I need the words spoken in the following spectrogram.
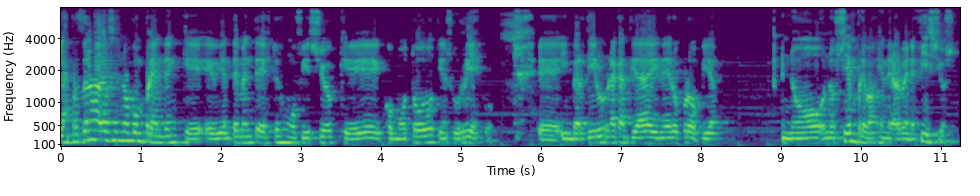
las personas a veces no comprenden que evidentemente esto es un oficio que como todo tiene su riesgo. Eh, invertir una cantidad de dinero propia no, no, siempre va a generar beneficios.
